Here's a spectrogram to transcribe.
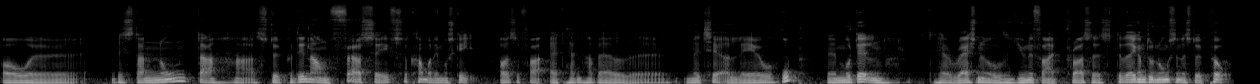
Og øh, hvis der er nogen, der har stødt på det navn før SAFE, så kommer det måske også fra, at han har været øh, med til at lave RUP-modellen, det her Rational Unified Process. Det ved jeg ikke, om du nogensinde har stødt på.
